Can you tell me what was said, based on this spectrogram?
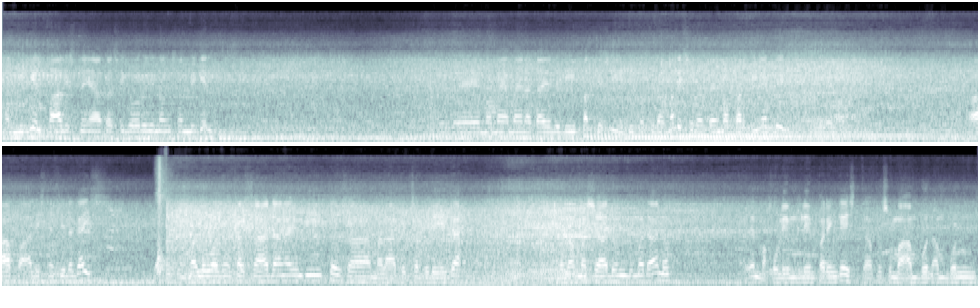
San Miguel paalis na yata siguro yun ang San Miguel. Eh mamaya maya na tayo lilipat kasi hindi pa sila malis wala tayong maparkingan Ayan, oh. ah paalis na sila guys. Maluwag ang kalsada ngayon dito sa malapit sa bodega. Wala masyadong dumadaan oh. Ayan, makulimlim pa rin guys. Tapos umaambon-ambon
